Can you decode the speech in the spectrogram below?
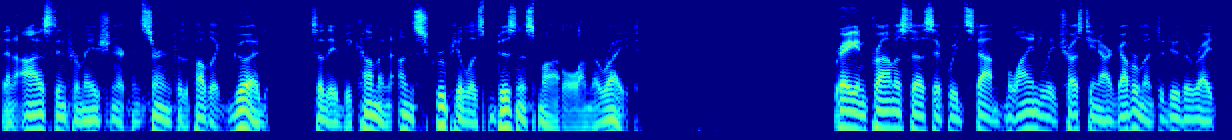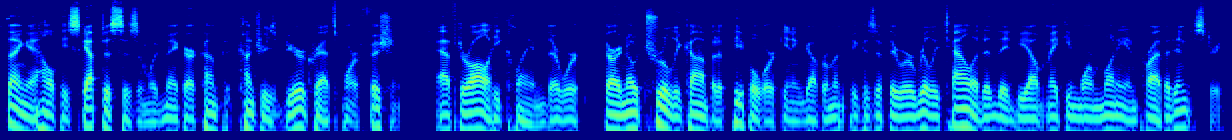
than honest information or concern for the public good, so they've become an unscrupulous business model on the right. Reagan promised us if we'd stop blindly trusting our government to do the right thing, a healthy skepticism would make our com- country's bureaucrats more efficient. After all, he claimed, there were there are no truly competent people working in government because if they were really talented, they'd be out making more money in private industry.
